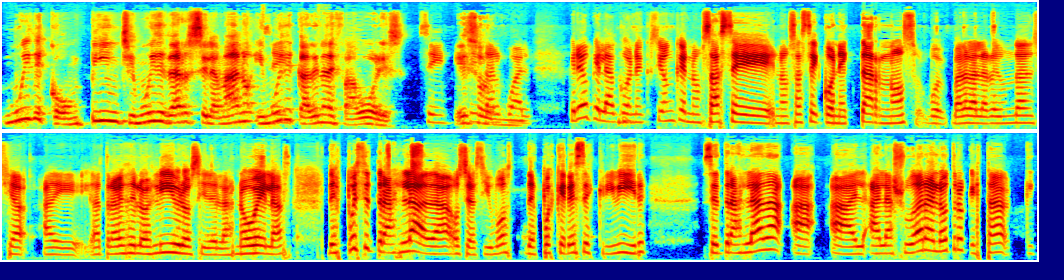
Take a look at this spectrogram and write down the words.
muy de compinche, muy de darse la mano y muy de cadena de favores. Sí, eso, tal cual. Creo que la conexión que nos hace, nos hace conectarnos, valga la redundancia, a, través de los libros y de las novelas, después se traslada, o sea, si vos después querés escribir, se traslada al ayudar al otro que está, que,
